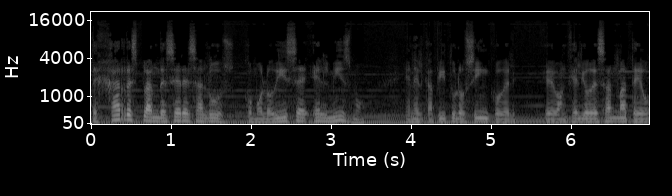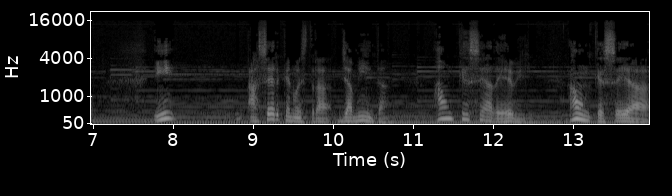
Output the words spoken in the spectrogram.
dejar resplandecer esa luz, como lo dice él mismo en el capítulo 5 del Evangelio de San Mateo, y hacer que nuestra llamita, aunque sea débil, aunque sea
